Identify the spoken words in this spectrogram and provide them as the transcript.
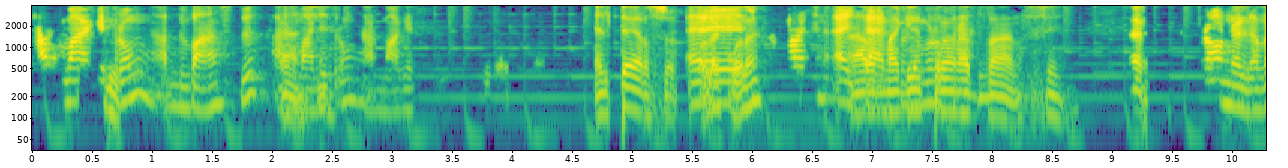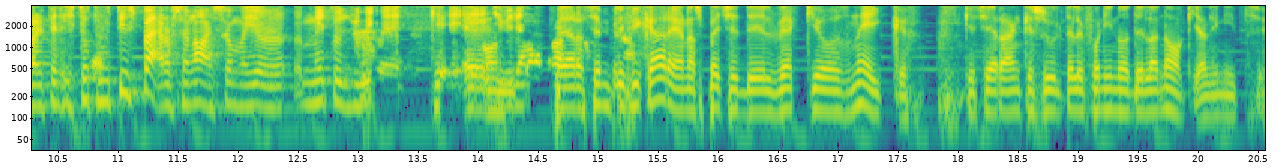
Armageddon Advanced Armageddon ah, sì. Armageddon è il terzo eh, qual è? è il terzo Armageddon Advanced sì eh. Tron l'avrete visto tutti, spero, se no insomma io metto giù e, che, e ci vediamo. Per semplificare è una specie del vecchio Snake che c'era anche sul telefonino della Nokia all'inizio.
